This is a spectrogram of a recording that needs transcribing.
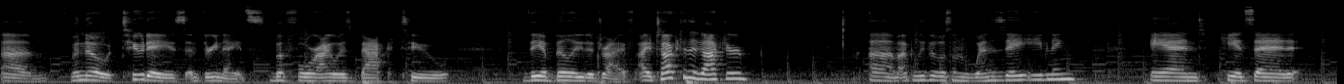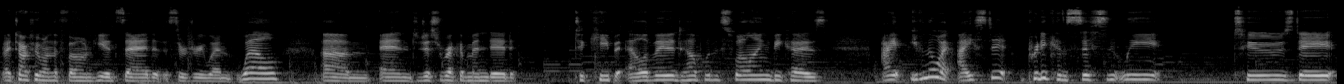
Um, but no, two days and three nights before I was back to the ability to drive. I talked to the doctor, um, I believe it was on Wednesday evening, and he had said, I talked to him on the phone, he had said that the surgery went well, um, and just recommended to keep it elevated to help with the swelling because I, even though I iced it pretty consistently Tuesday,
